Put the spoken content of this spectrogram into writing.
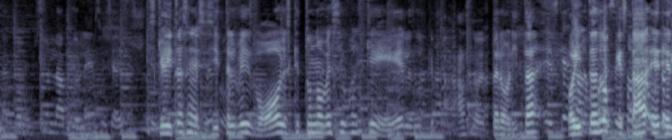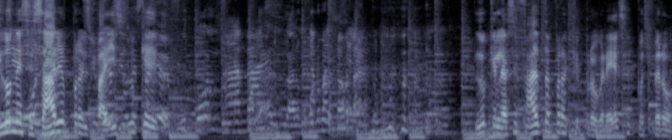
la corrupción, la violencia, o sea, esos Es que ahorita se necesita el béisbol, es que tú no ves igual que él, es lo que pasa. Pero ahorita, Es que ahorita es lo que eso, está, es, es lo necesario para el Si país, sido es un lo que, de fútbol, Ándale. a, a lo mejor no me es lo que le hace falta para que progrese, pues, pero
